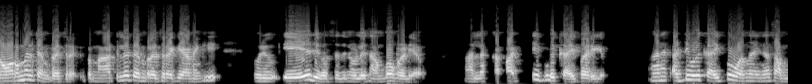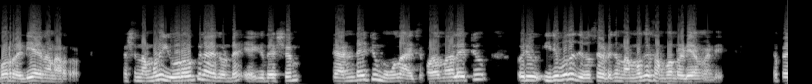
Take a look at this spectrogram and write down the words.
നോർമൽ ടെമ്പറേച്ചർ ഇപ്പൊ നാട്ടിലെ ടെമ്പറേച്ചർ ഒക്കെ ആണെങ്കിൽ ഒരു ഏഴ് ദിവസത്തിനുള്ളിൽ സംഭവം റെഡിയാവും നല്ല അടിപൊളി കയ്പായിരിക്കും അങ്ങനെ അടിപൊളി കയ്പ് വന്നു കഴിഞ്ഞാൽ സംഭവം റെഡി ആയെന്നാണ് അർത്ഥം. പക്ഷെ നമ്മൾ യൂറോപ്പിലായതുകൊണ്ട് ഏകദേശം രണ്ടേ ടു മൂന്നാഴ്ച പതിനാല് ടു ഒരു ഇരുപത് ദിവസം എടുക്കും നമുക്ക് സംഭവം റെഡിയാൻ വേണ്ടി. അപ്പൊ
